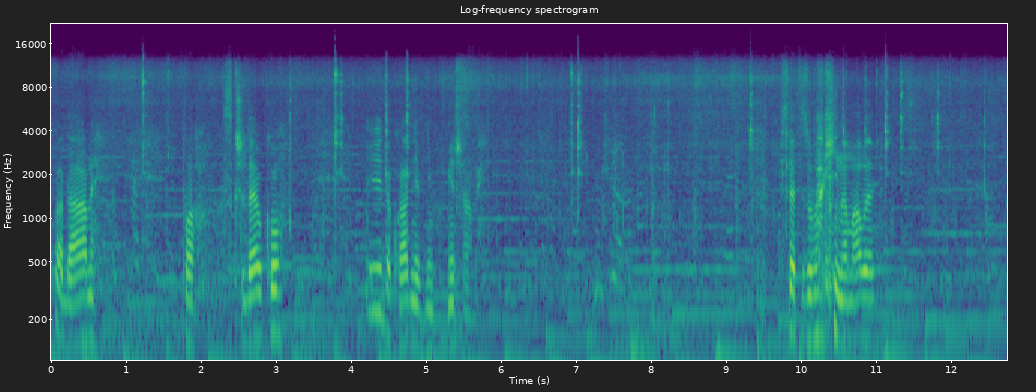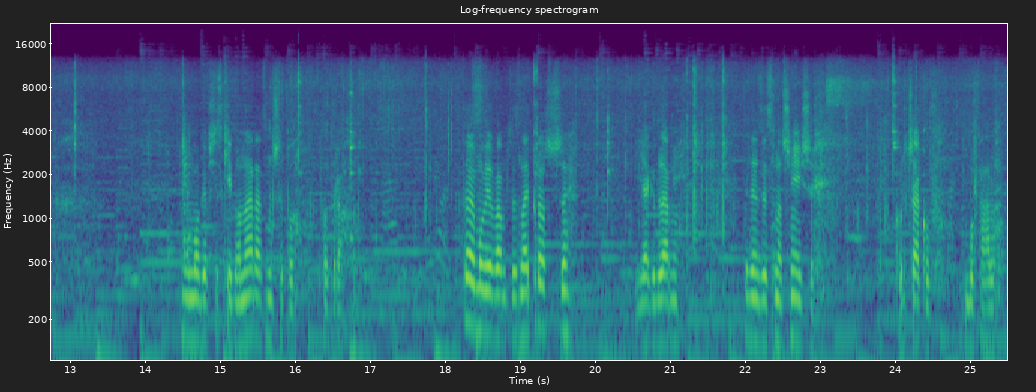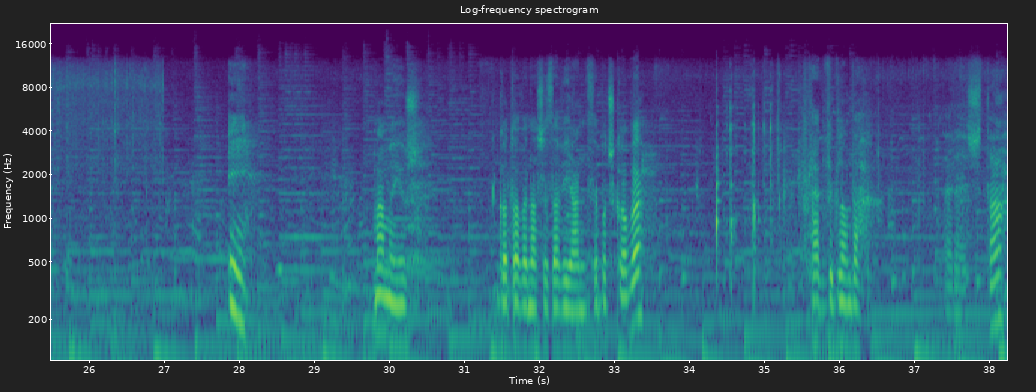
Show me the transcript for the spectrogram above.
Wkładamy po skrzydełku i dokładnie w nim mieszamy. niestety z uwagi na małe nie mogę wszystkiego naraz, muszę po, po trochu. To mówię wam, to jest najprostszy jak dla mnie jeden ze smaczniejszych kurczaków buffalo. I mamy już gotowe nasze zawijance boczkowe. Tak wygląda reszta.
